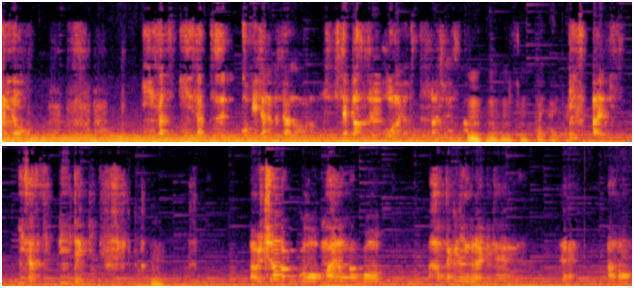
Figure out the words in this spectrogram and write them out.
紙の印刷、印刷コピーじゃなくて、あの、ステッカーする方のやつあるじゃないですか。うんうんうんうんはいはいはい印刷う。うんあうちの学校、前の学校、800人ぐらいいて、で、あの、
